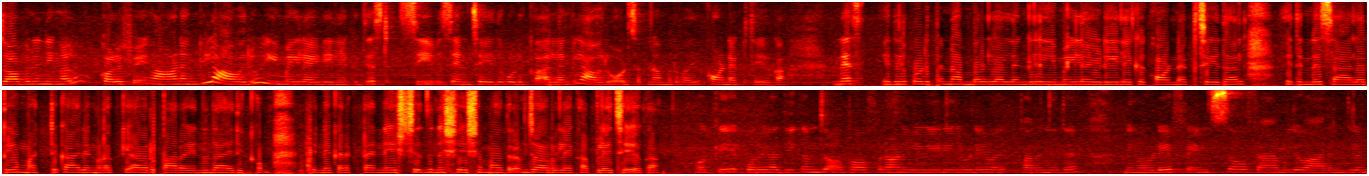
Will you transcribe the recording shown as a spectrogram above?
ജോബിന് നിങ്ങൾ ക്വാളിഫയിങ് ആണെങ്കിൽ ആ ഒരു ഇമെയിൽ ഐ ഡിയിലേക്ക് ജസ്റ്റ് സി വി സെൻഡ് ചെയ്ത് കൊടുക്കുക. അല്ലെങ്കിൽ ആ ഒരു വാട്സപ്പ് നമ്പർ വഴി കോൺടാക്ട് ചെയ്യുക. നെക്സ്റ്റ് ഇതിൽ കൊടുത്ത നമ്പറിൽ അല്ലെങ്കിൽ ഇമെയിൽ ഐ ഡിയിലേക്ക് കോൺടാക്ട് ചെയ്താൽ ഇതിന്റെ സാലറിയും മറ്റ് കാര്യങ്ങളൊക്കെ അവർ പറയുന്നതായിരിക്കും. പിന്നെ കറക്റ്റ് അന്വേഷിച്ചതിന് ശേഷം മാത്രം ജോബിലേക്ക് അപ്ലൈ ചെയ്യുക. ഓക്കെ കുറേ അധികം ജോബ് ഓഫറാണ് ഈ വീഡിയോയിലൂടെ പറഞ്ഞത്. നിങ്ങളുടെ ഫ്രണ്ട്സോ ഫാമിലിയോ ആരെങ്കിലും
